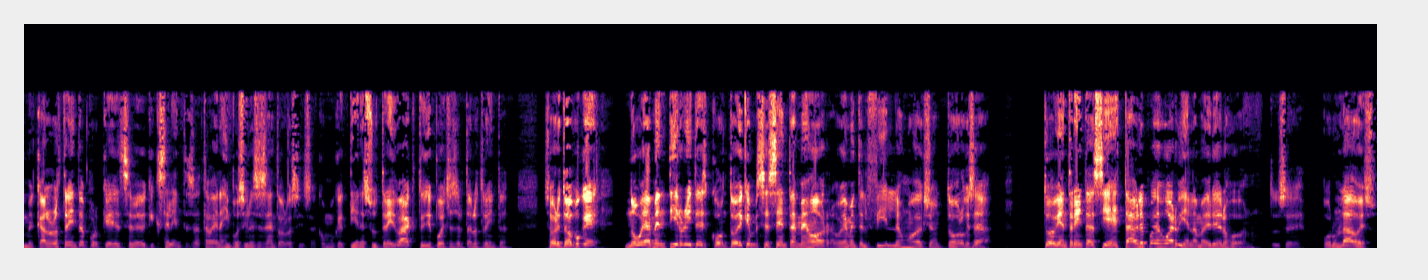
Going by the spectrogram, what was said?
me calo los 30 porque se ve que excelente, o sea, esta vaina es imposible en 60 o algo así, o sea, como que tiene su tradeback, estoy dispuesto a aceptar los 30. Sobre todo porque no voy a mentir ahorita, con todo y que 60 es mejor, obviamente el feel es un juego de acción, todo lo que sea. Todavía en 30, si es estable, puedes jugar bien la mayoría de los juegos. Entonces, por un lado eso.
